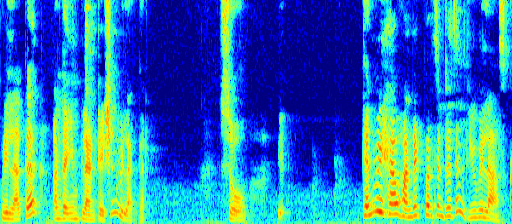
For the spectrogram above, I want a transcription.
will occur and the implantation will occur. So can we have 100 percent result? You will ask.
